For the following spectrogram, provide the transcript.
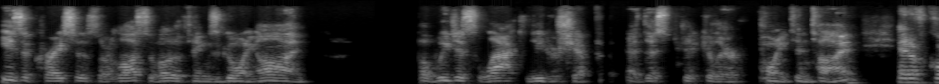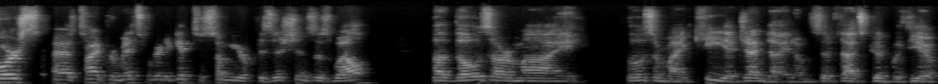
is a crisis. There are lots of other things going on, but we just lack leadership at this particular point in time. And of course, as time permits, we're going to get to some of your positions as well. But those are my those are my key agenda items, if that's good with you.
